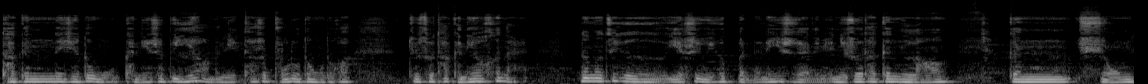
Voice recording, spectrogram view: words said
他跟那些动物肯定是不一样的。你他是哺乳动物的话。就说他肯定要喝奶，那么这个也是有一个本能的意识在里面。你说他跟狼、跟熊、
